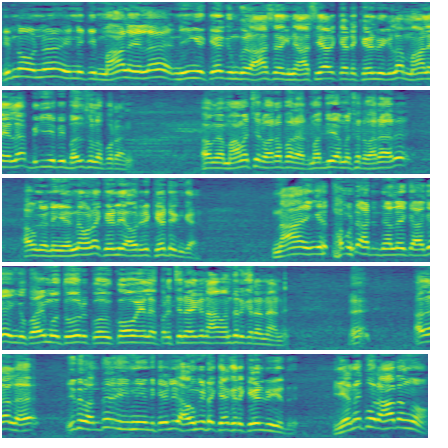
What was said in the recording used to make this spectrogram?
இன்னொன்னு இன்னைக்கு மாலையில நீங்க கேட்க உங்க ஆசை ஆசையாக கேட்ட கேள்விக்கெல்லாம் மாலையில பிஜேபி பதில் சொல்ல போறாங்க. அவங்க அமைச்சர் வர போறாரு மத்திய அமைச்சர் வராரு. அவங்க நீங்க என்ன வேணா கேள்வி அவர்கிட்ட கேட்டுங்க நான் இங்க தமிழ்நாட்டு நிலைக்காக இங்க கோயம்புத்தூர் கோ- கோவையில பிரச்சனைக்கு நான் வந்திருக்கிறேன் நான். அதனால இது வந்து இன்னி இந்த கேள்வி அவங்ககிட்ட கேட்கிற கேள்வி இது. எனக்கு ஒரு ஆதங்கம்.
